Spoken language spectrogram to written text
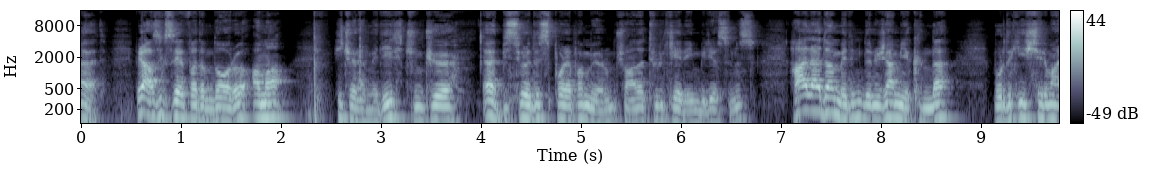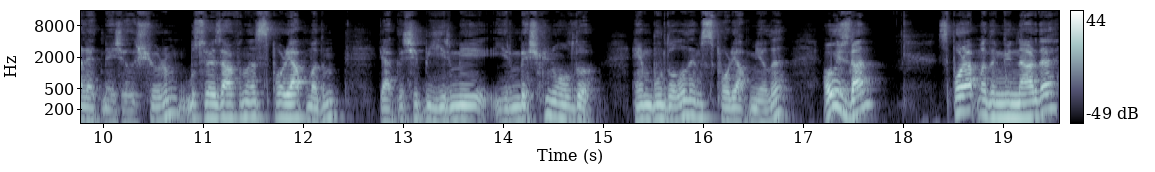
Evet. Birazcık zayıfladım doğru ama hiç önemli değil. Çünkü evet bir süredir spor yapamıyorum. Şu anda Türkiye'deyim biliyorsunuz. Hala dönmedim. Döneceğim yakında. Buradaki işlerimi halletmeye çalışıyorum. Bu süre zarfında da spor yapmadım. Yaklaşık bir 20-25 gün oldu. Hem burada olalı hem spor yapmayalı. O yüzden spor yapmadığım günlerde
